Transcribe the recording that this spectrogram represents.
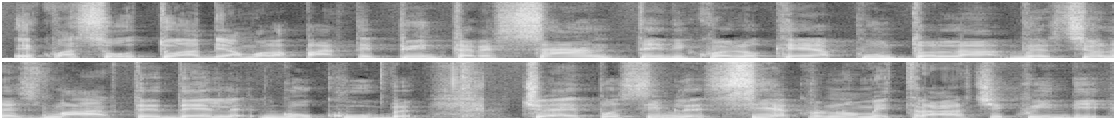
E qua sotto abbiamo la parte più interessante di quello che è appunto la versione smart del GoCube cioè è possibile sia cronometrarci quindi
